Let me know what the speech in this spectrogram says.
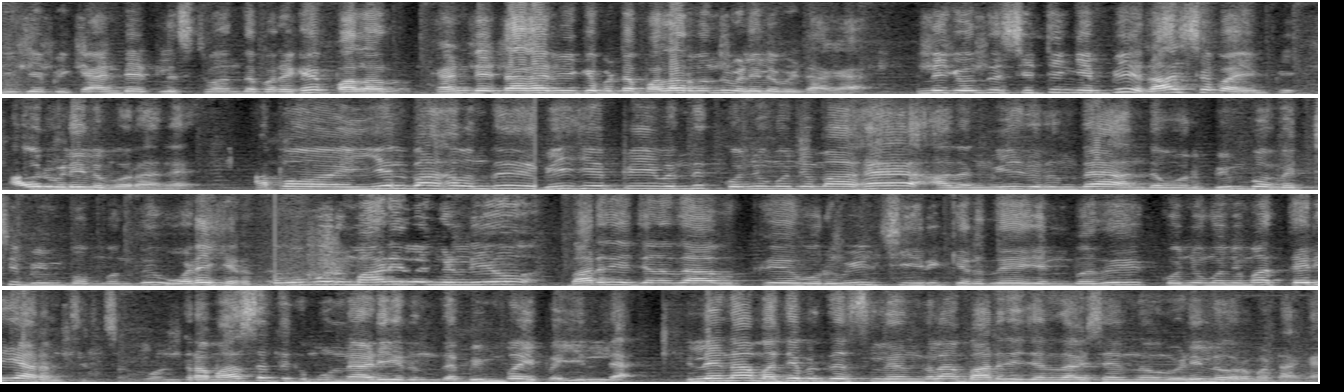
பிஜேபி கேண்டிடேட் லிஸ்ட் வந்த பிறகு பலர் கேண்டிடேட்டாக அறிவிக்கப்பட்ட பலர் வந்து வெளியில போயிட்டாங்க. இன்னைக்கு வந்து சிட்டிங் எம்பி ராஜ்யசபா எம்பி அவர் வெளியில போறாரு. அப்போ இயல்பாக வந்து பிஜேபி வந்து கொஞ்சம் கொஞ்சமாக அதன் மீது இருந்த அந்த ஒரு பிம்பம் வெற்றி பிம்பம் வந்து உடைகிறது. ஒவ்வொரு மாநிலங்கள்லயும் பாரதிய ஜனதாவுக்கு ஒரு வீழ்ச்சி இருக்கிறது என்பது கொஞ்சம் கொஞ்சமா தெரிய ஆரம்பிச்சிருச்சு. ஒன்றரை மாசத்துக்கு முன்னாடி இருந்த பிம்பம் இப்ப இல்ல. இல்லைன்னா மத்திய பிரதேசத்துல இருந்தெல்லாம் பாரதிய ஜனதாவை சேர்ந்தவங்க வெளியில வர மாட்டாங்க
